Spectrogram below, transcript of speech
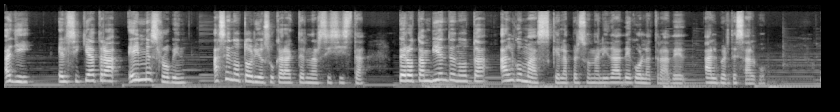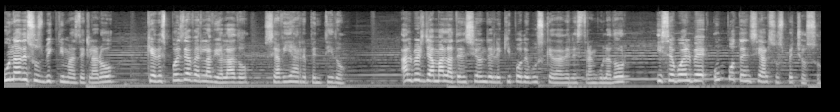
Allí, el psiquiatra Ames Robin hace notorio su carácter narcisista, pero también denota algo más que la personalidad de Gólatra de Albert de Salvo. Una de sus víctimas declaró que después de haberla violado se había arrepentido. Albert llama la atención del equipo de búsqueda del estrangulador y se vuelve un potencial sospechoso.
